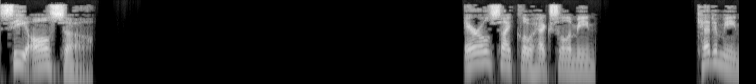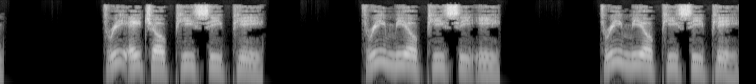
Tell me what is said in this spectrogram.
See also Arylcyclohexylamine Ketamine 3-HOPCP 3-MeO-PCE 3-MeO-PCP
